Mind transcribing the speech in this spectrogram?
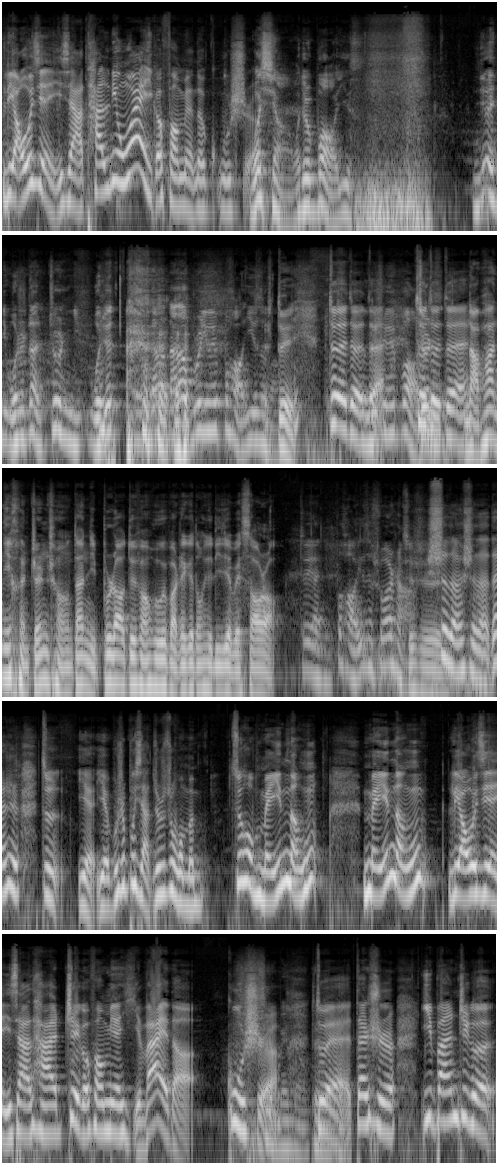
了解一下他另外一个方面的故事。我想我就是不好意思。你哎，你我是这样，就是你，我觉得难道难道不是因为不好意思吗？对，对对对我觉得是因为不好意思。对对对，哪怕你很真诚，但你不知道对方会不会把这个东西理解为骚扰，对呀，你不好意思说啥？就是是的，是的，但是就也也不是不想，就是我们最后没能没能了解一下他这个方面以外的故事。对，但是一般这个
